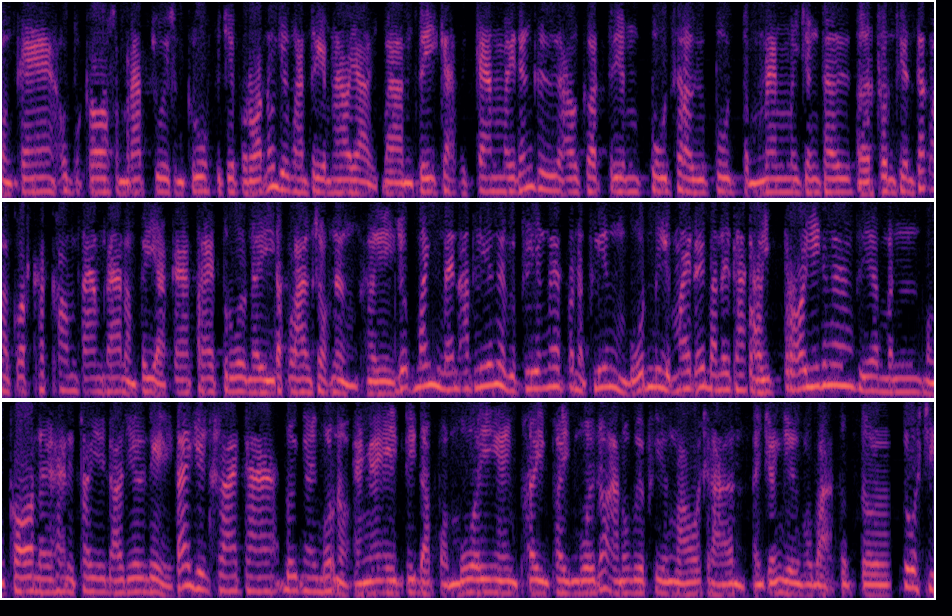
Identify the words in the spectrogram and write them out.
បង្ការឧបករណ៍សម្រាប់ជួយសង្គ្រោះប្រជាពលរដ្ឋនោះយើងបានត្រៀមហើយហើយបានទីកសិកម្មអីហ្នឹងគឺឲ្យគាត់ត្រៀមពូជស្រូវពូជដំណាំអីចឹងទៅធនធានទឹកឲ្យគាត់ខិតខំតាមដានអំពីអាការប្រែប្រួលនៃទឹកឡើងចុះហ្នឹងហើយយប់មិញមិនមែនអត់ភ្លៀងទេវាភ្លៀងដែរប៉ុន្តែភ្លៀង9មីលីម៉ែត្រអីបានន័យថាប្រយប្រយហ្នឹងវាមិនបង្កនៅហានិភ័យឲ្យដល់យើងទេតែយើងខ្លាចថាដូចថ្ងៃមុនថ្ងៃទី16ថ្ងៃ20 20មួយនោះអានោះវាភ្លៀងមកច្រើនអញ្ចឹងយើងពិបាកទប់ទល់ទោះជា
